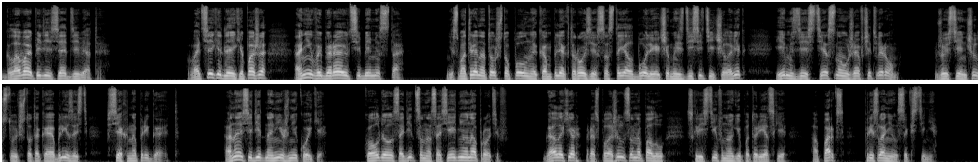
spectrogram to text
Глава 59. В отсеке для экипажа они выбирают себе места. Несмотря на то, что полный комплект Рози состоял более чем из десяти человек, им здесь тесно уже вчетвером. Джустин чувствует, что такая близость всех напрягает. Она сидит на нижней койке. Колдуэлл садится на соседнюю напротив. Галахер расположился на полу, скрестив ноги по-турецки, а Паркс прислонился к стене.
